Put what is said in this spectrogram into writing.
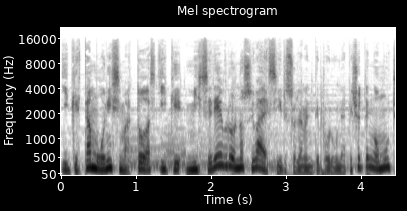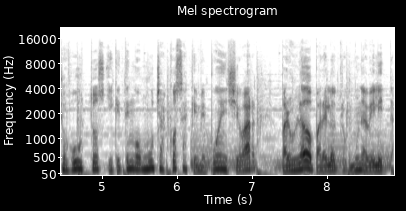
y que están buenísimas todas y que mi cerebro no se va a decir solamente por una, que yo tengo muchos gustos y que tengo muchas cosas que me pueden llevar para un lado o para el otro, como una veleta.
